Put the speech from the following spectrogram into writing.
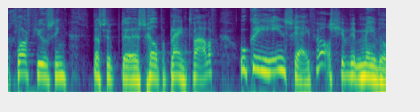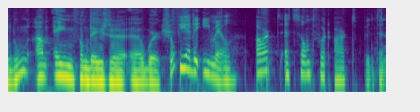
glasfusing, dat is op de Schelpenplein 12. Hoe kun je je inschrijven als je mee wil doen aan een van deze eh, workshops? Via de e-mail art.zandvoortart.nl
